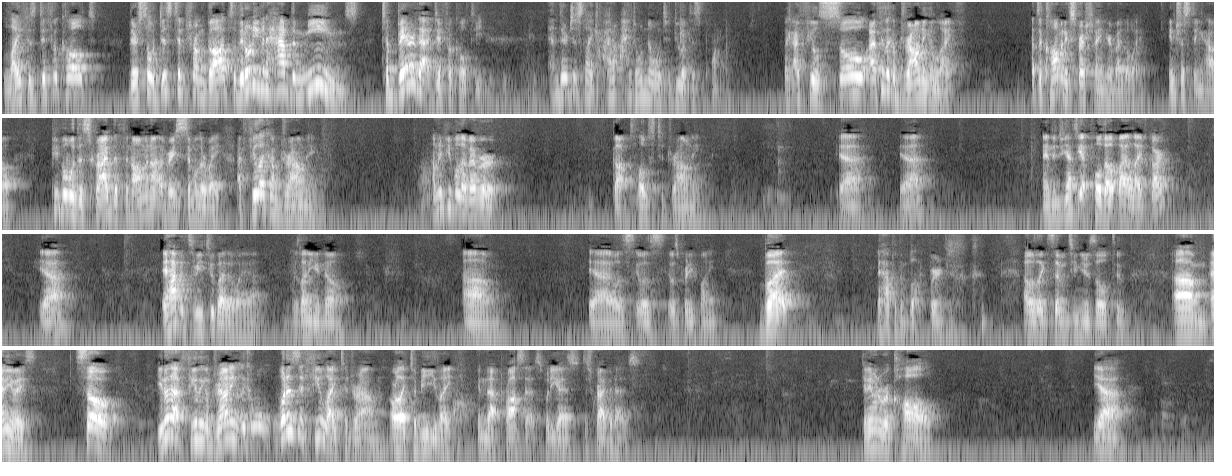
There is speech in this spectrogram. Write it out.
Life is difficult. They're so distant from God, so they don't even have the means to bear that difficulty. And they're just like, I don't, I don't know what to do at this point. Like, I feel so, I feel like I'm drowning in life. That's a common expression I hear, by the way. Interesting how people will describe the phenomena a very similar way. I feel like I'm drowning. How many people have ever got close to drowning? Yeah, yeah. And did you have to get pulled out by a lifeguard? Yeah. It happened to me too, by the way. Yeah? I was letting you know. Um, yeah, it was it was it was pretty funny, but it happened in Blackburn. I was like 17 years old too. Um, anyways, so you know that feeling of drowning. Like, what does it feel like to drown, or like to be like in that process? What do you guys describe it as? Can anyone recall? Yeah,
